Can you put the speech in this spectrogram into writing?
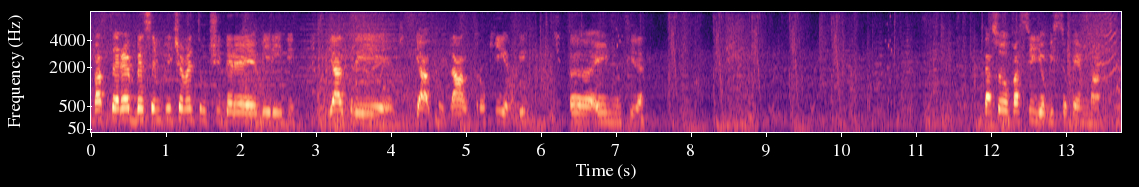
Basterebbe semplicemente uccidere Viridi. Gli altri gli altri l'altro Kirby eh, è inutile dà solo fastidio visto che è mazzi.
